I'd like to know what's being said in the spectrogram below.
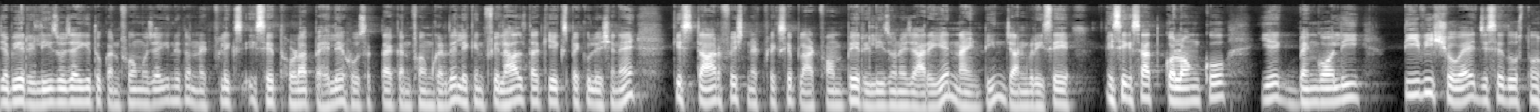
जब ये रिलीज़ हो जाएगी तो कंफर्म हो जाएगी, नहीं तो नेटफ्लिक्स इसे थोड़ा पहले हो सकता है कंफर्म कर दे। लेकिन फ़िलहाल तक ये एक स्पेकुलेशन है कि स्टार फ़िश नेटफ्लिक्स के प्लेटफॉर्म पर रिलीज़ होने जा रही है नाइनटीन जनवरी से। इसी के साथ कोलोंको ये एक बंगाली टीवी शो है, जिसे दोस्तों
